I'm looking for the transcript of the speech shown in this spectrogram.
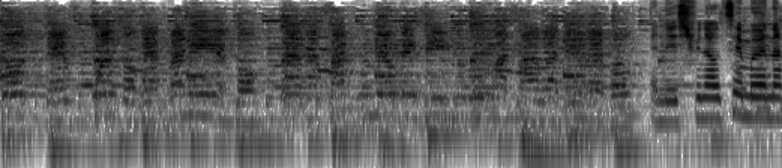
Todo tempo, quanto houver pra mim é pouco, pra dançar com meu vizinho numa sala de reboco. É neste final de semana,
